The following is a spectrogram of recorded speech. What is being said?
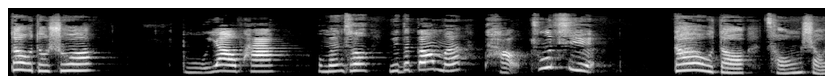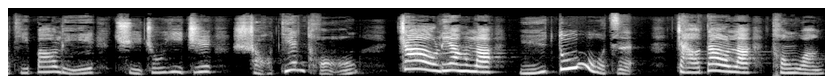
豆豆说：“不要怕，我们从鱼的肛门逃出去。”豆豆从手提包里取出一只手电筒。照亮了鱼肚子，找到了通往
